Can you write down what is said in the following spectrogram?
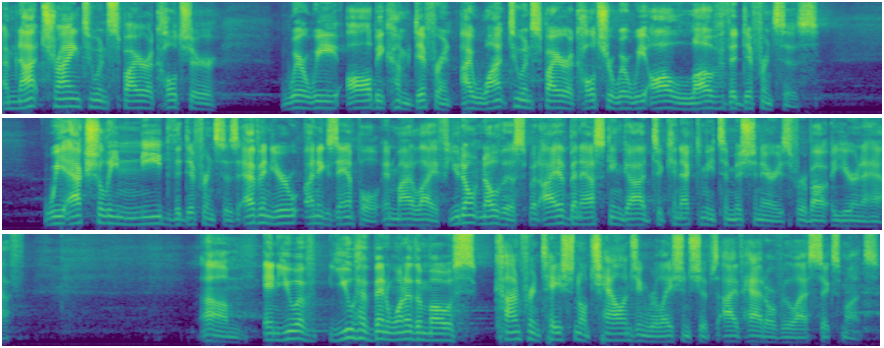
I'm not trying to inspire a culture where we all become different. I want to inspire a culture where we all love the differences We actually need the differences. Evan, you're an example in my life. You don't know this, but I have been asking God to connect me to missionaries for about a year and a half. Um, and you have you have been one of the most confrontational, challenging relationships I've had over the last six months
